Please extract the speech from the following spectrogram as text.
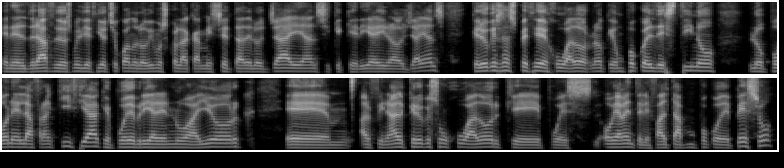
en el draft de 2018 cuando lo vimos con la camiseta de los Giants y que quería ir a los Giants. Creo que es esa especie de jugador, ¿no? Que un poco el destino lo pone en la franquicia, que puede brillar en Nueva York. Eh, al final creo que es un jugador que, pues, obviamente le falta un poco de peso,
